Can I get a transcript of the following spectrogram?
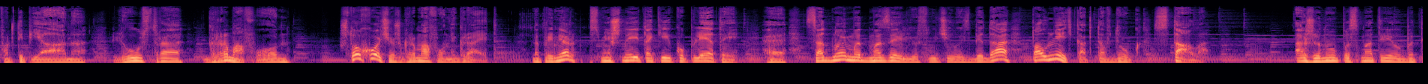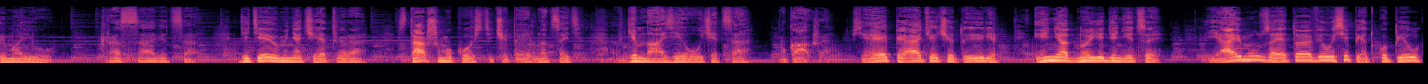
Фортепиано, люстра, граммофон. Что хочешь, граммофон играет. Например, смешные такие куплеты. Э, с одной мадемуазелью случилась беда, полнеть как-то вдруг стало. А жену посмотрел бы ты мою. Красавица. Детей у меня четверо. Старшему Косте 14, в гимназии учится. Ну как же, все пять и четыре, и ни одной единицы. Я ему за это велосипед купил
